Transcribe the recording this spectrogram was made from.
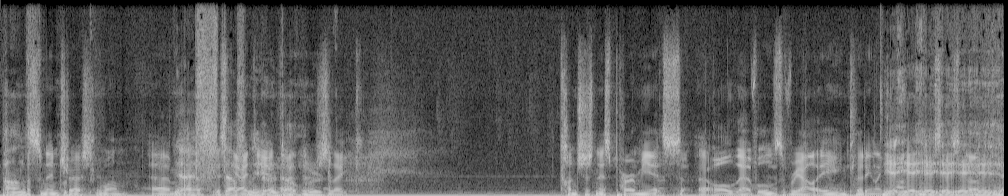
pans. That's an interesting one. Um, Yeah, I've it's, it's definitely the idea heard that, that there's like consciousness permeates at all levels of reality, including like Yeah, yeah, yeah, yeah, yeah, yeah, yeah.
